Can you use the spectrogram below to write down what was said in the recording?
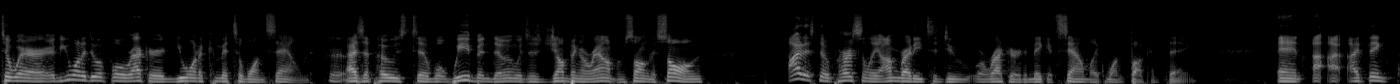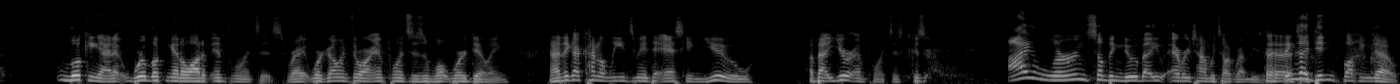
to where if you want to do a full record, you want to commit to one sound, Yeah. as opposed to what we've been doing, which is jumping around from song to song. I just know personally, I'm ready to do a record and make it sound like one fucking thing, and I, I, I think. Looking at it, we're looking at a lot of influences, right? We're going through our influences and what we're doing. And I think that kind of leads me into asking you about your influences because I learn something new about you every time we talk about music. Things I didn't fucking know.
